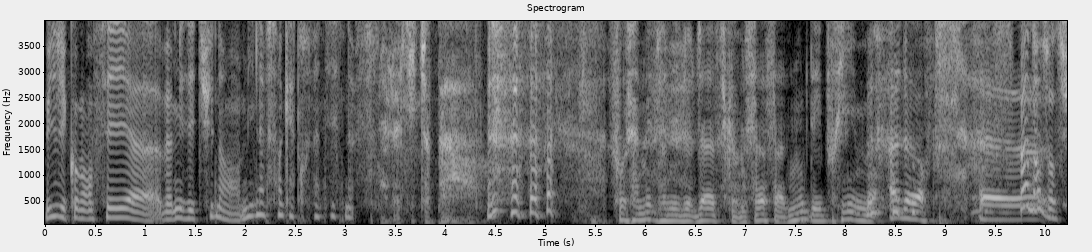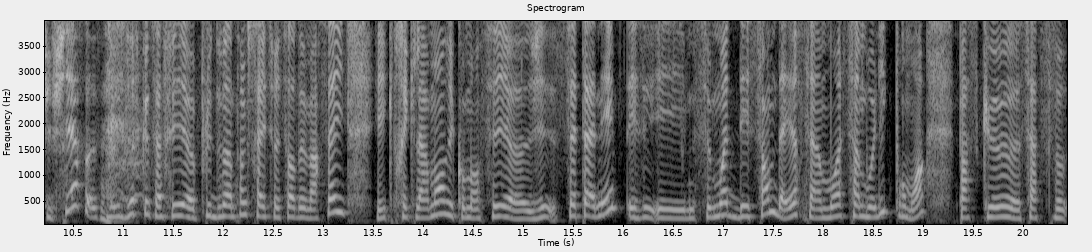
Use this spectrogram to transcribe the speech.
Oui, j'ai commencé euh, ben, mes études en 1999. Ne le dites pas. Faut jamais donner de date comme ça, ça nous déprime. Alors, euh, Ah non, j'en suis fière de dire que ça fait plus de 20 ans que je travaille sur l'histoire de Marseille et que très clairement, j'ai commencé j'ai- cette année et, et ce mois de décembre, d'ailleurs, c'est un mois symbolique pour moi parce que ça, euh,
